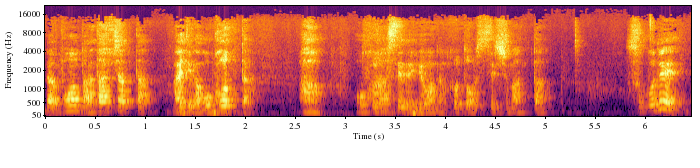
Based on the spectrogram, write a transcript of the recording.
ら。だからポンと当たっちゃった。相手が怒った。あ怒らせるようなことをしてしまった。そこで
